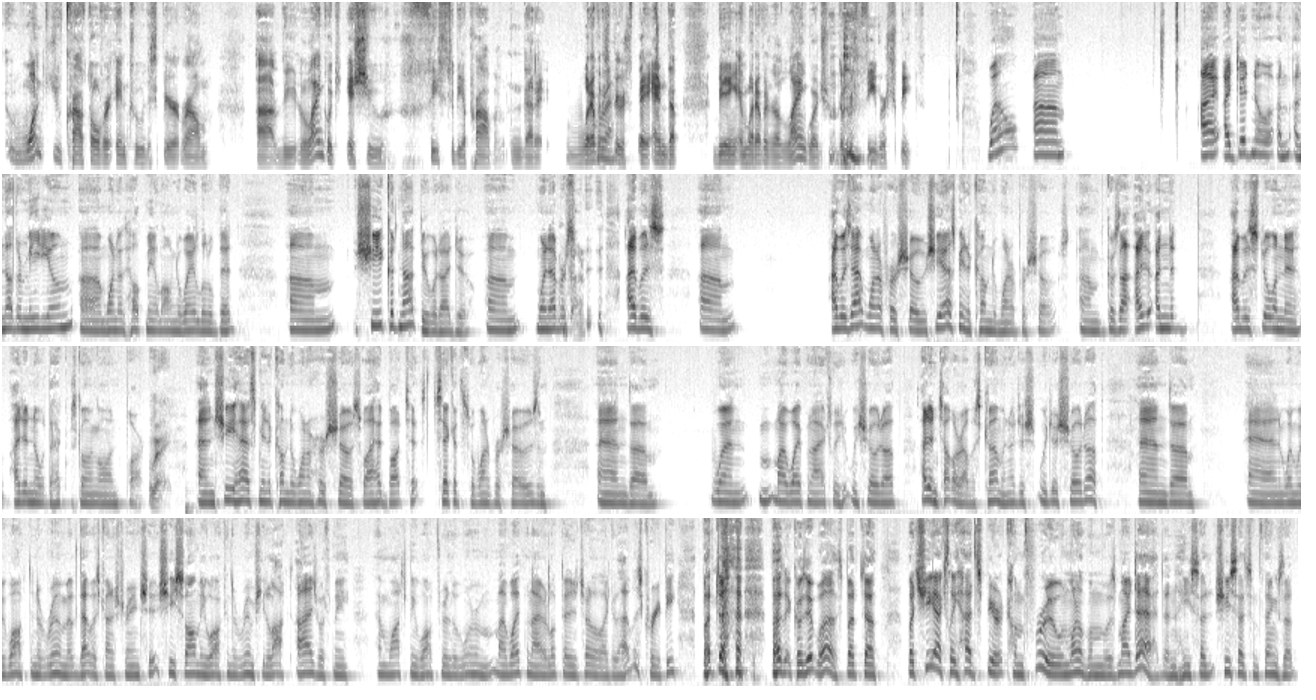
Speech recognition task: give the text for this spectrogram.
once you've crossed over into the spirit realm, uh, the language issue ceased to be a problem, and that it, whatever Correct. the spirits say end up being in whatever the language the receiver speaks. Well, um, I I did know an, another medium, uh, one that helped me along the way a little bit. Um, she could not do what I do. Um, whenever Okay. I was, um, I was at one of her shows. She asked me to come to one of her shows um, because I, I, I I was still in the I didn't know what the heck was going on part Right. and she asked me to come to one of her shows. So I had bought t- tickets to one of her shows, and and um, when my wife and I actually we showed up, I didn't tell her I was coming. I just we just showed up, and um, and when we walked in the room, that was kind of strange. She, she saw me walk in the room. She locked eyes with me and watched me walk through the room. My wife and I looked at each other like that was creepy, but uh, but because it was, but uh, but she actually had spirit come through, and one of them was my dad, and he said she said some things that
